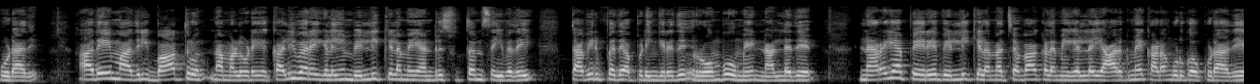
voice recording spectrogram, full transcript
கூடாது. அதே மாதிரி பாத்ரூம் நம்மளுடைய கழிவறைகளையும் வெள்ளிக்கிழமை அன்று சுத்தம் செய்வதை தவிர்ப்பது அப்படிங்கிறது ரொம்பவுமே நல்லது. நிறைய பேர் வெள்ளிக்கிழமை செவ்வாய்க்கிழமைகளில் யாருக்குமே கடன் கொடுக்கக்கூடாது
